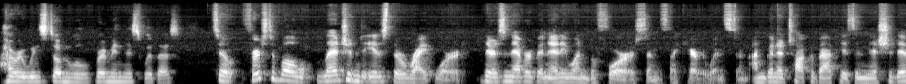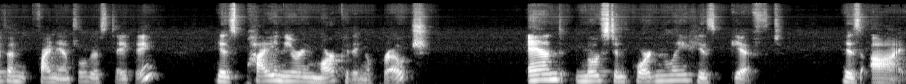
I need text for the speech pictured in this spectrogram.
Harry Winston will reminisce with us. So, first of all, legend is the right word. There's never been anyone before or since like Harry Winston. I'm going to talk about his initiative and financial risk taking, his pioneering marketing approach, and most importantly, his gift, his eye.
